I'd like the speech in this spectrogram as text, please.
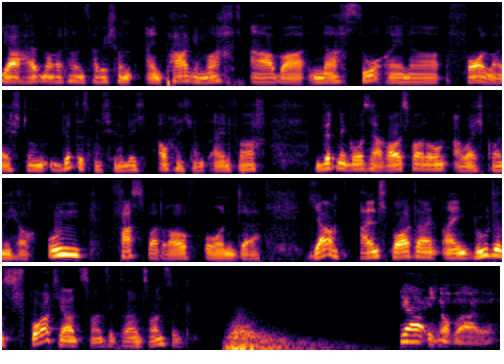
Ja, Halbmarathons habe ich schon ein paar gemacht, aber nach so einer Vorleistung wird es natürlich auch nicht ganz einfach. Wird eine große Herausforderung, aber ich freue mich auch unfassbar drauf. Und äh, ja, allen Sportlern ein gutes Sportjahr 2023. Ja, ich nochmal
